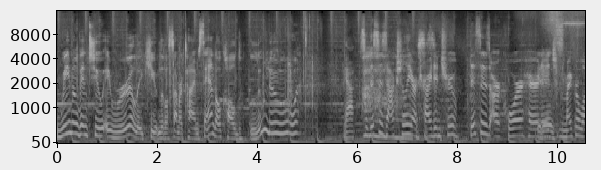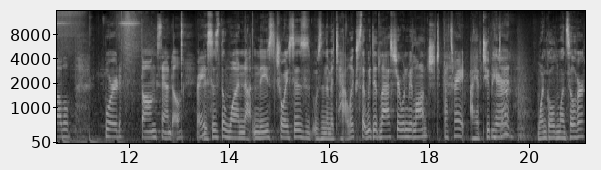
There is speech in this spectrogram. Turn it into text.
We move into a really cute little summertime sandal called Lulu. Yeah. So this is actually our tried and true. This is our core heritage micro wobble board thong sandal, right? This is the one, not in these choices. It was in the metallics that we did last year when we launched. That's right. I have two We pair, one gold and one silver.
